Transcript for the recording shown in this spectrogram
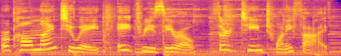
or call 928 830 1325.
